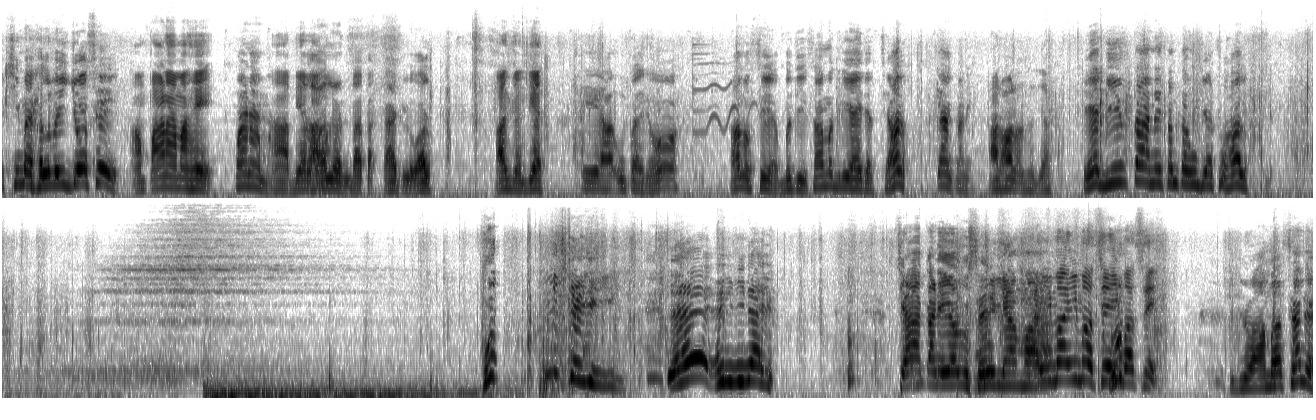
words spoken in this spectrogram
ખીમાં હલવાઈ ગયો છે? આમ પાણામાં હે. પાણામાં? હા, બેલામાં. હાલો ને બાપા કાઢ લો હાલ. હાલ ચાલ ગયા એ આ ઉપાય જો હાલો છે બધી સામગ્રી આવી છે. હાલો ક્યાં કણે? હાલો હાલો ચાલ ચાલ એ બીવતા નહીં તમતા હું બેઠો હાલ. હુપ! એ એની વિનાય. ક્યાં કણે એરું છે? ઈમાં ઈમાં છે ઈમાં છે. જો આમાં છે ને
